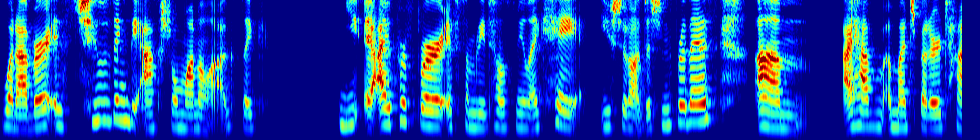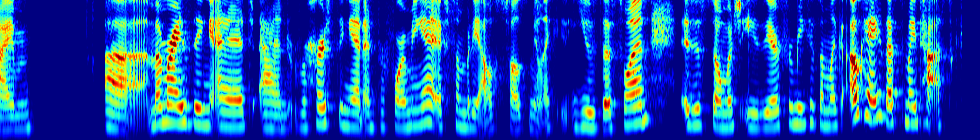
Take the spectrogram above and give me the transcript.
whatever, is choosing the actual monologues. Like, I prefer if somebody tells me like, "Hey, you should audition for this." Um, I have a much better time uh, memorizing it and rehearsing it and performing it if somebody else tells me like use this one it's just so much easier for me because i'm like okay that's my task.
